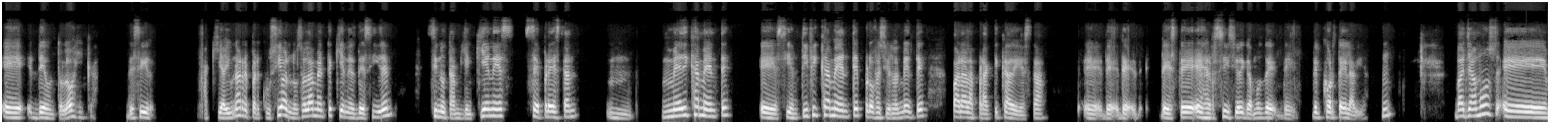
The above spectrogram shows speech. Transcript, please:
eh, deontológica. Es decir, aquí hay una repercusión, no solamente quienes deciden, sino también quienes se prestan mm, médicamente eh, científicamente, profesionalmente, para la práctica de, esta, eh, de, este ejercicio, digamos, del corte de la vida. Vayamos, eh,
